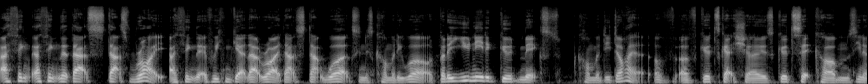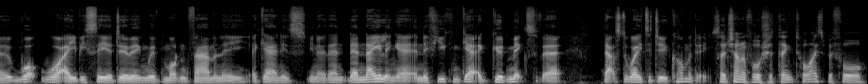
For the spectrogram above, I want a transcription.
I think I think that that's that's right. I think that if we can get that right, that's that works in this comedy world. But you need a good mixed comedy diet of, of good sketch shows, good sitcoms. You know what what ABC are doing with Modern Family again is you know they're they're nailing it. And if you can get a good mix of it, that's the way to do comedy. so Channel Four should think twice before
